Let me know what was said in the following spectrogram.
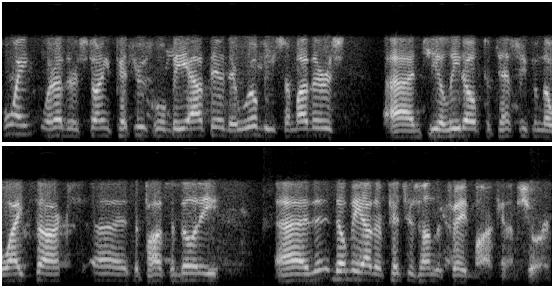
point what other starting pitchers will be out there. There will be some others. Uh, Giolito potentially from the White Sox uh, is a possibility. Uh, th- there'll be other pitchers on the trade market, I'm sure.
